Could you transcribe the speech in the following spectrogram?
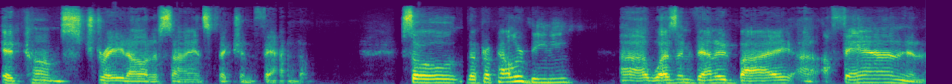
it comes straight out of science fiction fandom. So the propeller beanie uh, was invented by a, fan, an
